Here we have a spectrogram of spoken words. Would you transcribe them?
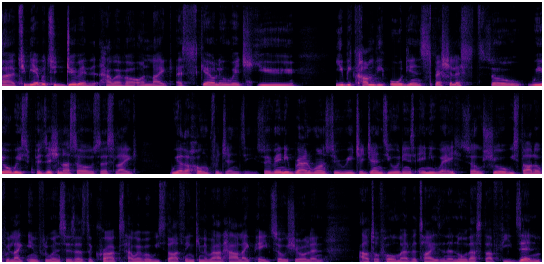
Uh, to be able to do it, however, on like a scale in which you you become the audience specialist. So we always position ourselves as like we are the home for Gen Z. So if any brand wants to reach a Gen Z audience anyway, so sure we start off with like influencers as the crux. However, we start thinking about how like paid social and out of home advertising and all that stuff feeds in.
